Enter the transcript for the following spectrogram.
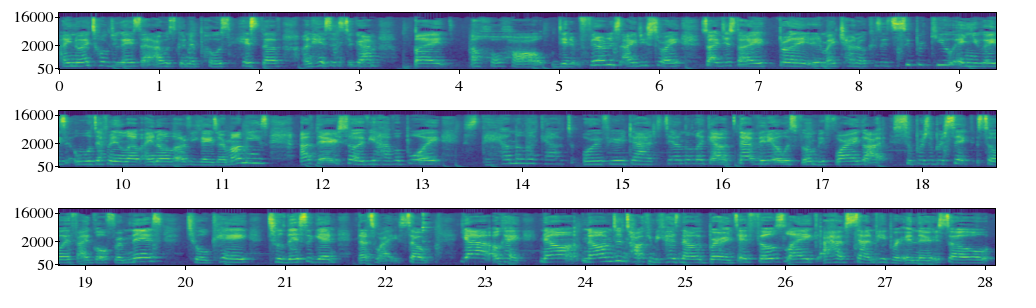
I know I told you guys that I was going to post his stuff on his Instagram, but a whole haul didn't fit on his IG story. So I just thought I'd throw it in my channel because it's super cute and you guys will definitely love. I know a lot of you guys are mommies out there. So if you have a boy, stay on the lookout. Or if you're a dad, stay on the lookout. That video was filmed before I got super, super sick. So if I go from this to okay to this again, that's why. So yeah, okay. Now, now I'm done talking because now it burns. It feels like I have sandpaper in there. So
